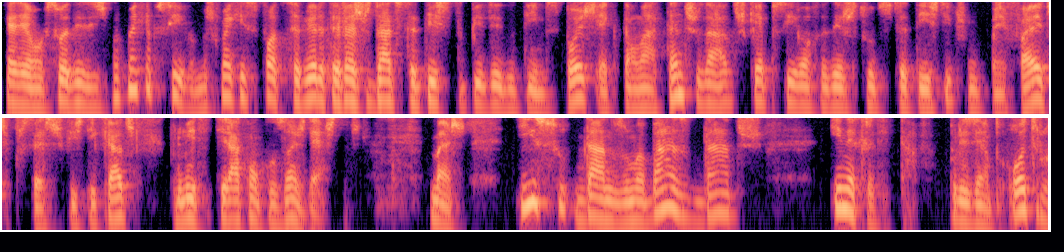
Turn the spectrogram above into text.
Quer dizer, uma pessoa diz isto, mas como é que é possível? Mas como é que isso pode saber através dos dados estatísticos do PISA e do TIMS? Pois é que estão lá tantos dados que é possível fazer estudos estatísticos muito bem feitos, processos sofisticados, que permitem tirar conclusões destas. Mas isso dá-nos uma base de dados inacreditável. Por exemplo, outro,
